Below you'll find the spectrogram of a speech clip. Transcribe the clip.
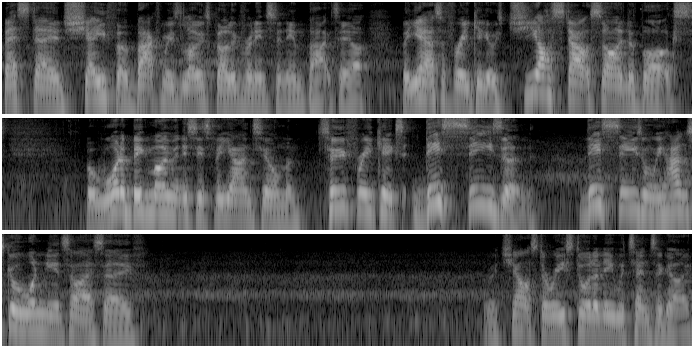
Beste and Schaefer back from his loan spell looking for an instant impact here. But yeah, that's a free kick. It was just outside the box. But what a big moment this is for Jan Thielmann. Two free kicks this season. This season we hadn't scored one in the entire save. With a chance to restore the lead with 10 to go.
